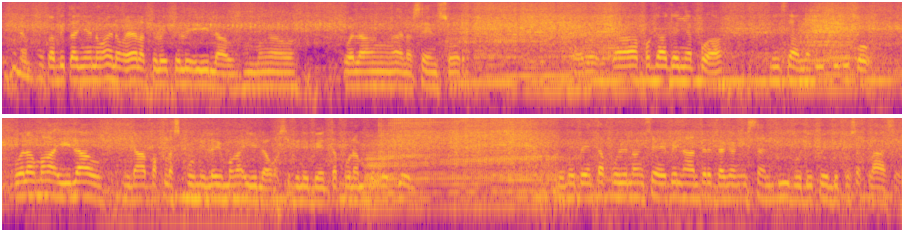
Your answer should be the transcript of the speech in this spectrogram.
Naman po kabitan niya ng ano, kaya lang tuloy-tuloy ilaw. Mga walang ano, sensor. Pero sa paggaganyan po ah, minsan nabibili po, walang mga ilaw. Binabaklas po nila yung mga ilaw kasi binibenta po ng bukod yun. Binibenta po yun ng 700 hanggang 1,000, depende po sa klase.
